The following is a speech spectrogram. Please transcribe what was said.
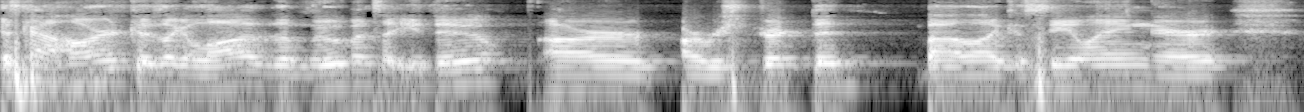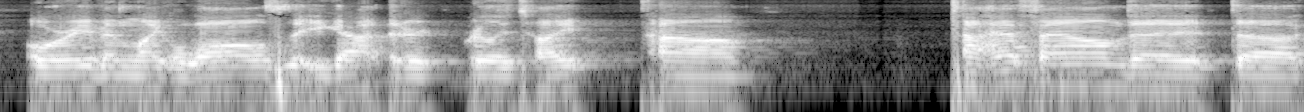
it's kind of hard because like a lot of the movements that you do are are restricted by like a ceiling or or even like walls that you got that are really tight. Um, I have found that uh,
